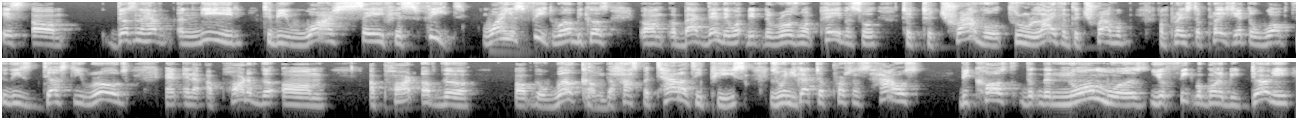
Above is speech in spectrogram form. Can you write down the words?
is um doesn't have a need to be washed save his feet. Why his feet? Well, because um, back then they the roads weren't paved, and so to, to travel through life and to travel from place to place, you have to walk through these dusty roads. And, and a, a part of the um, a part of the of the welcome, the hospitality piece is when you got to a person's house because the, the norm was your feet were going to be dirty,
